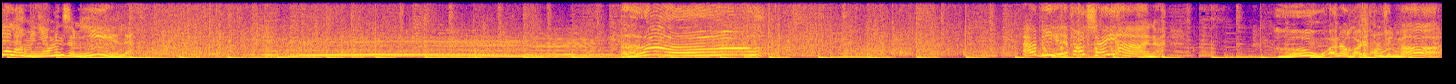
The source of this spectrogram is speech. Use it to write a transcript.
يا له من يوم جميل. افعل شيئا. أوه أنا غارق في الماء.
